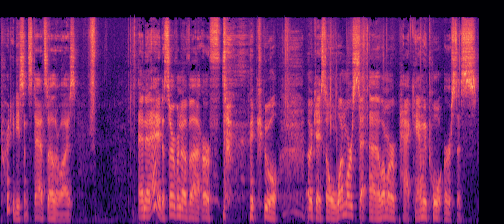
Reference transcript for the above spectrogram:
pretty decent stats otherwise. And then, hey, the Servant of uh, Earth. cool. Okay, so one more set, uh, one more pack. Can we pull Ursus?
